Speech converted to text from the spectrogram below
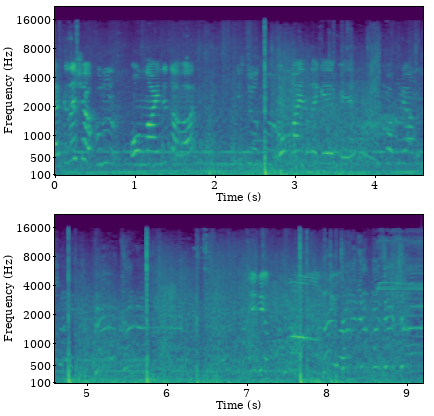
Arkadaşlar bunun online'ı da var. İstiyorsanız online'da gelebilir. Yanlış çekelim. Ne diyor? Ne olur diyor.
